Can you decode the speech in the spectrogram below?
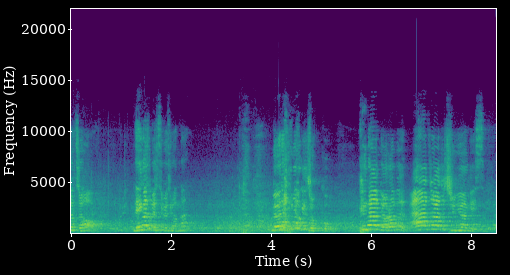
말씀드렸죠? 내가 말씀을 들었나? 면역력이 좋고 그다음 여러분 아주 아주 중요한 게 있습니다.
